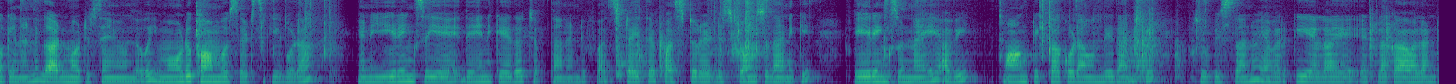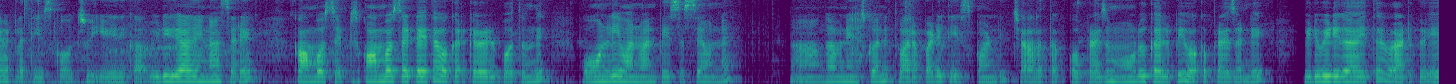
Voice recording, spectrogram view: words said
ఓకేనండి. గాడ్ మోటివ్స్ ఏమి ఉండవు. ఈ మూడు కాంబో సెట్స్కి కూడా నేను ఇయర్ రింగ్స్ ఏ దేనికి ఏదో చెప్తానండి. ఫస్ట్ అయితే ఫస్ట్ రెడ్ స్టోన్స్ దానికి ఇయరింగ్స్ ఉన్నాయి. అవి మాంగ్ టిక్కా కూడా ఉంది. దానికి చూపిస్తాను. ఎవరికి ఎలా ఎట్లా కావాలంటే అట్లా తీసుకోవచ్చు. ఏది కా విడిగా అయినా సరే కాంబో సెట్ కాంబో సెట్ అయితే ఒకరికే వెళ్ళిపోతుంది. ఓన్లీ వన్ వన్ పీసెస్సే ఉన్నాయి. గమనించుకొని త్వరపడి తీసుకోండి. చాలా తక్కువ ప్రైస్. మూడు కలిపి ఒక ప్రైజ్ అండి. విడివిడిగా అయితే వాటికి ఏ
